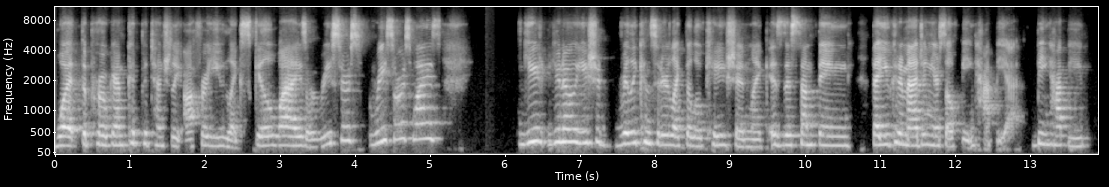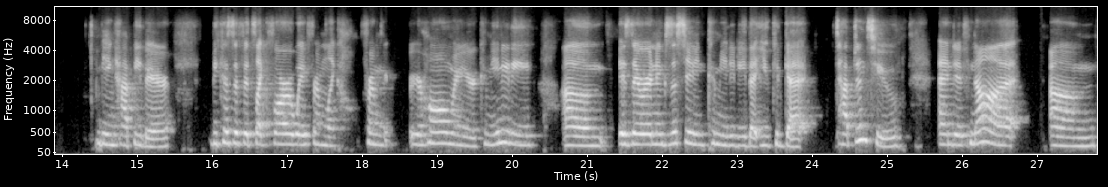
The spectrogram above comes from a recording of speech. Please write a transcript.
what the program could potentially offer you, like skill wise or resource resource wise, you you know you should really consider like the location. Like, is this something that you could imagine yourself being happy at, being happy, being happy there? Because if it's like far away from like from your home or your community, um, is there an existing community that you could get tapped into? And if not, um,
